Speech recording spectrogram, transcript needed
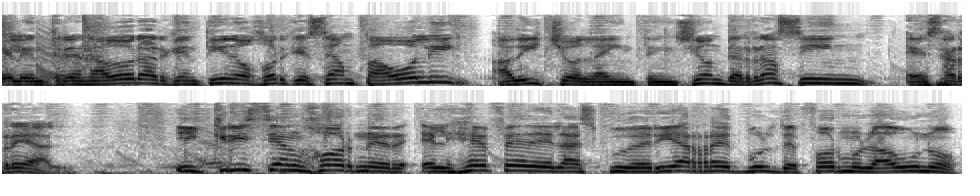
El entrenador argentino Jorge Sampaoli ha dicho la intención de Racing es real. Y Christian Horner, el jefe de la escudería Red Bull de Fórmula 1,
